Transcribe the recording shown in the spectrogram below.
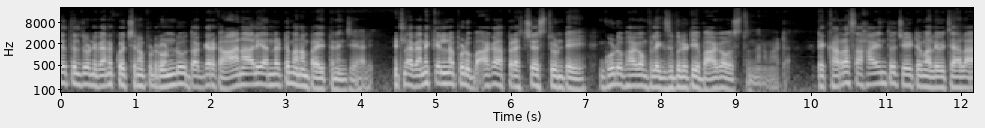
చేతులు చూడండి వెనక్కి వచ్చినప్పుడు రెండు దగ్గరకు ఆనాలి అన్నట్టు మనం ప్రయత్నం చేయాలి. ఇట్లా వెనక్కి వెళ్ళినప్పుడు బాగా ప్రెస్ చేస్తుంటే గూడు భాగం ఫ్లెక్సిబిలిటీ బాగా వస్తుందన్నమాట. అంటే కర్ర సహాయంతో చేయటం వల్ల ఇవి చాలా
